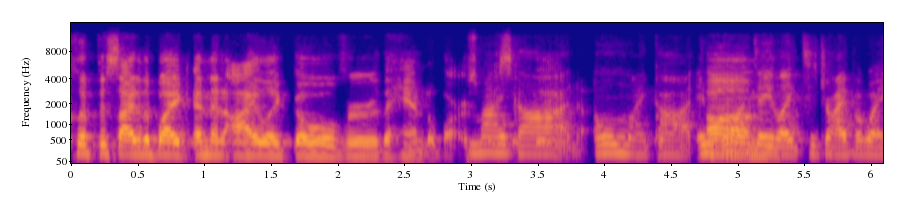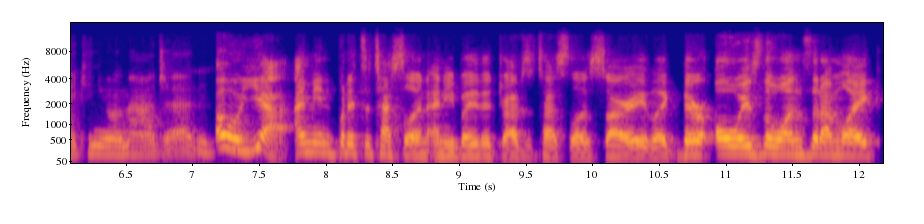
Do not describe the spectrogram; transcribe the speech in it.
clip the side of the bike, and then I like go over the handlebars. My basically. God. Oh my God. In broad um, daylight to drive away. Can you imagine? Oh yeah. I mean, but it's a Tesla, and anybody that drives a Tesla, sorry, like they're always the ones that I'm like,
